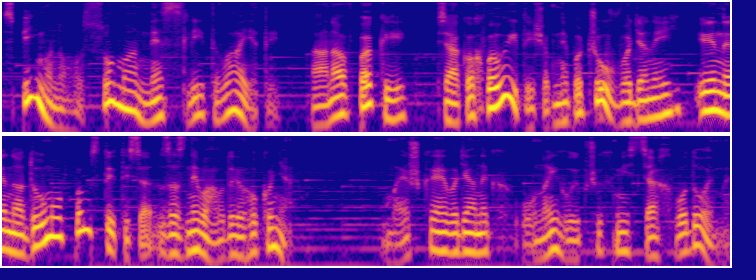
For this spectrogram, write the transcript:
спійманого сома не слід лаяти, а навпаки, всяко хвалити, щоб не почув водяний і не надумав помститися за зневагу до його коня. Мешкає водяник у найглибших місцях водойми.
